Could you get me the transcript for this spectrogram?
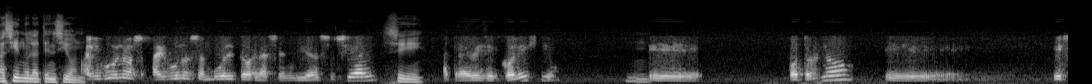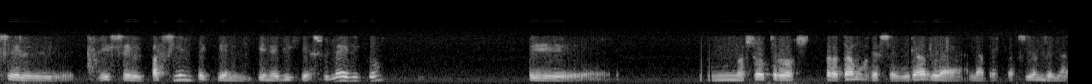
haciendo la atención? Algunos, algunos han vuelto a la seguridad social sí. a través del colegio, mm. eh, otros no. Eh, es, el, es el paciente quien, quien elige a su médico. Eh, nosotros tratamos de asegurar la, la prestación de la,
